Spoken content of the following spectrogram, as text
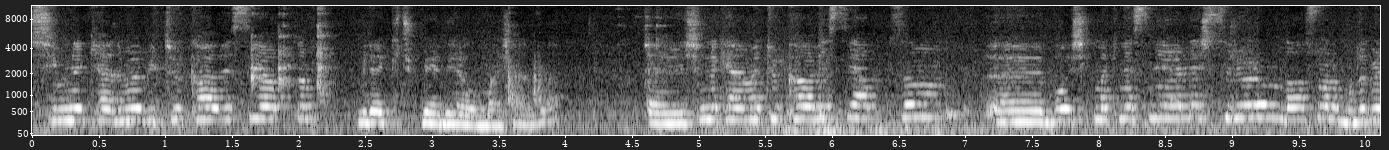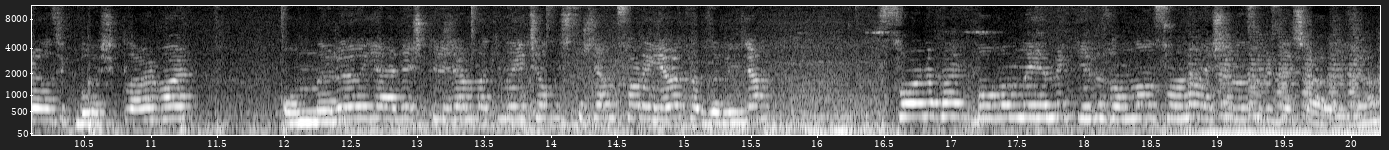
şimdi kendime bir Türk kahvesi yaptım. Bir de küçük bir hediye aldım Ayşenaz'a. Ee, şimdi kendime Türk kahvesi yaptım. Ee, bulaşık makinesini yerleştiriyorum. Daha sonra burada birazcık bulaşıklar var. Onları yerleştireceğim, makineyi çalıştıracağım. Sonra yemek hazırlayacağım. Sonra ben babamla yemek yeriz. Ondan sonra Ayşenaz'ı bize çağıracağım.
